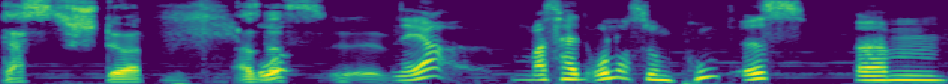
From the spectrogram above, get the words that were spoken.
Das stört mich. Also Oh. das, äh, Naja, was halt auch noch so ein Punkt ist, ähm,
